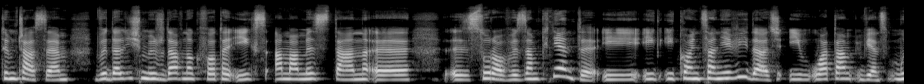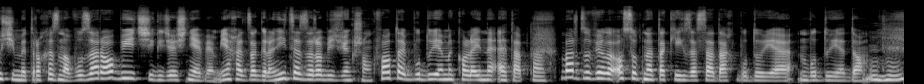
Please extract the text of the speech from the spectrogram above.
tymczasem wydaliśmy już dawno kwotę X, a mamy stan y, y, surowy zamknięty i, i, i końca nie widać i łatam, więc musimy trochę znowu zarobić, gdzieś, nie wiem, jechać za granicę, zarobić większą kwotę i budujemy kolejny etap. Tak. Bardzo wiele osób na tak takich zasadach buduje, buduje dom. Mhm.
